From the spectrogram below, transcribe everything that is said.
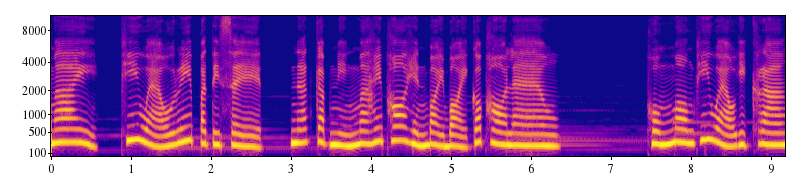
ไม่ พี่แหววรีบปฏิเสธ นัดกับหนิงมาให้พ่อเห็นบ่อยๆ ก็พอแล้ว ผมมองพี่แหววอีกครั้ง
